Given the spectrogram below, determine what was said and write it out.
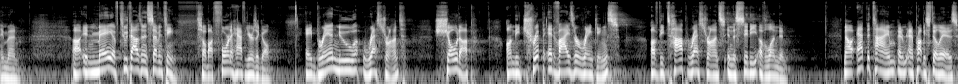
Amen. Uh, in May of 2017, so about four and a half years ago, a brand new restaurant showed up on the TripAdvisor rankings of the top restaurants in the city of London. Now, at the time, and, and probably still is,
